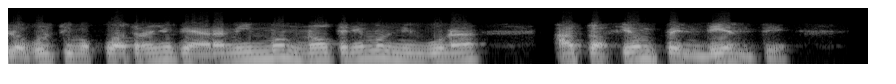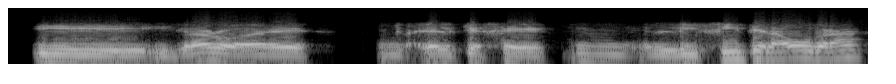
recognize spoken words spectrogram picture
los últimos cuatro años, que ahora mismo no tenemos ninguna actuación pendiente. Y, claro, eh, el que se mm, licite la obra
